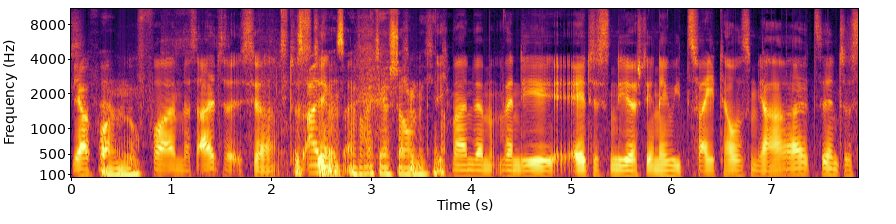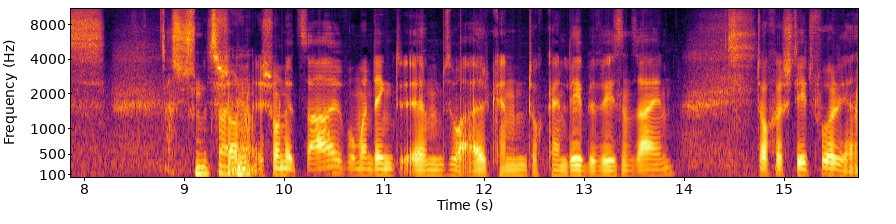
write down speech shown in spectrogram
ja, vor, ähm, vor allem das Alter ist ja das, das Alter Ding. ist einfach echt erstaunlich. Ich, ja. meine, wenn, wenn die Ältesten, die da stehen, irgendwie 2000 Jahre alt sind, das das ist schon eine Zahl. Schon, ja. schon eine Zahl, wo man denkt, ähm, so alt kann doch kein Lebewesen sein. Doch, es steht vor dir.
